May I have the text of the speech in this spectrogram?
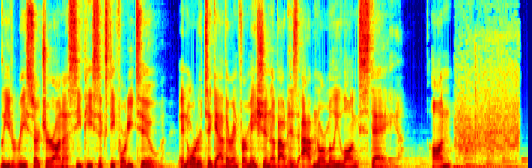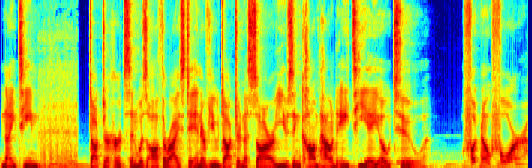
lead researcher on SCP-6042, in order to gather information about his abnormally long stay. On 19 Dr. Hertzen was authorized to interview Dr. Nassar using compound ATA02. Footnote 4.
